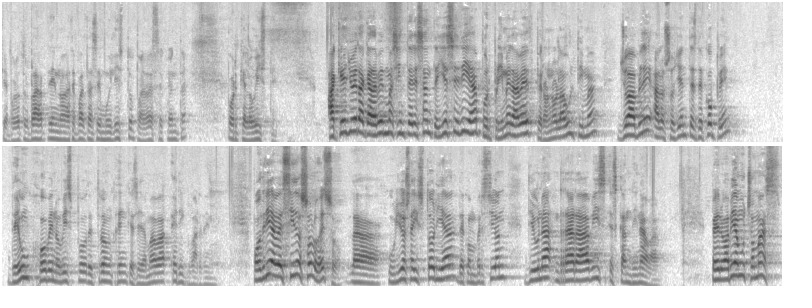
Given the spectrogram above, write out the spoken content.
que por otra parte no hace falta ser muy listo para darse cuenta, porque lo viste. Aquello era cada vez más interesante y ese día, por primera vez, pero no la última, yo hablé a los oyentes de COPE de un joven obispo de Trondheim que se llamaba Eric Barden. Podría haber sido solo eso, la curiosa historia de conversión de una rara avis escandinava. Pero había mucho más.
